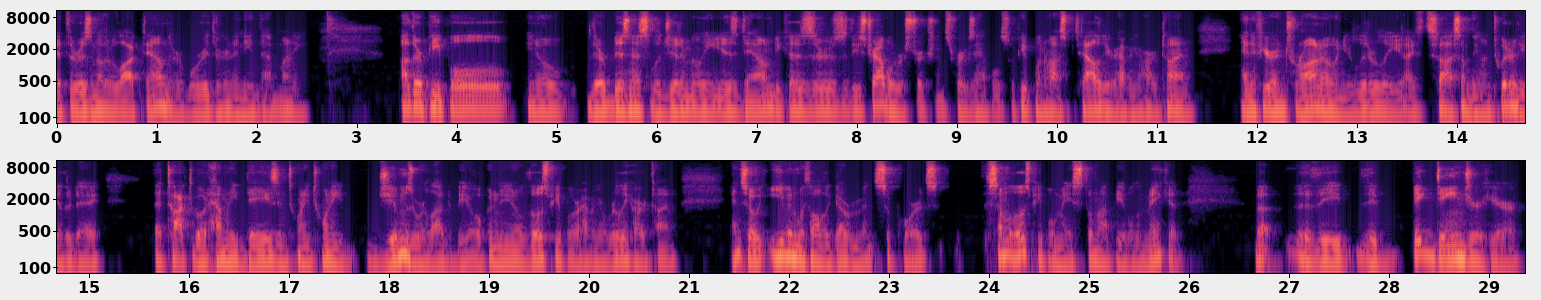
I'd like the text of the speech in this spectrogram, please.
if there is another lockdown they're worried they're going to need that money. Other people you know their business legitimately is down because there's these travel restrictions for example. So people in hospitality are having a hard time. And if you're in toronto and you literally i saw something on twitter the other day that talked about how many days in 2020 gyms were allowed to be open. You know those people are having a really hard time and so, even with all the government supports, some of those people may still not be able to make it. But the, the, the big danger here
